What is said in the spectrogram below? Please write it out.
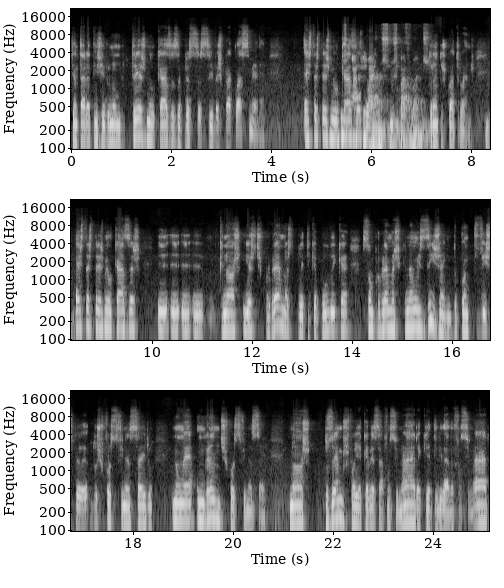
tentar atingir o número de 3 mil casas a preços acessíveis para a classe média. Estas 3 mil nos casas. Quatro anos, nos quatro anos. Durante os quatro anos. Estas 3 mil casas que nós, estes programas de política pública são programas que não exigem, do ponto de vista do esforço financeiro, não é um grande esforço financeiro. Nós pusemos, foi a cabeça a funcionar, a criatividade a funcionar,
